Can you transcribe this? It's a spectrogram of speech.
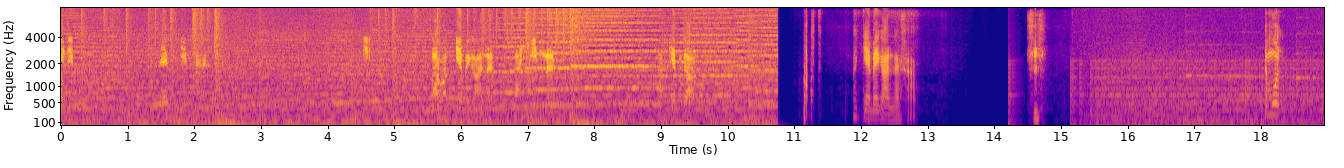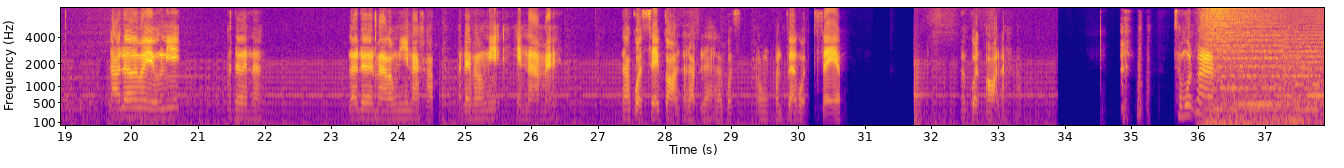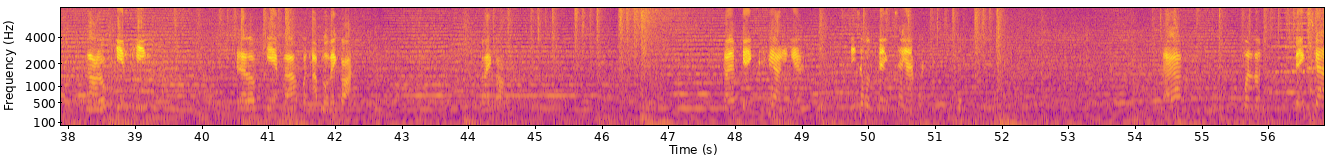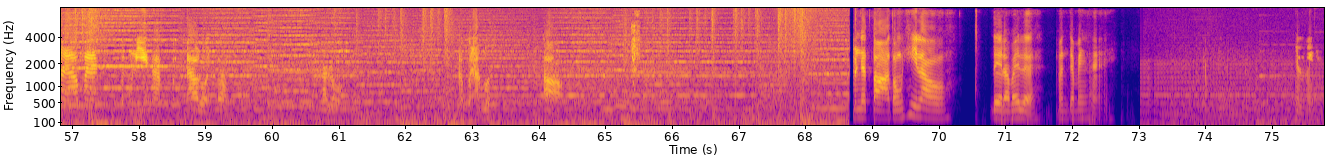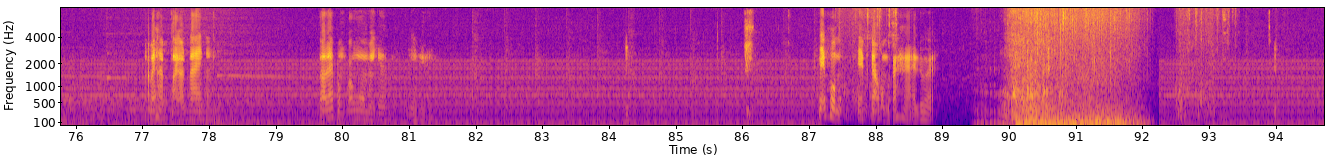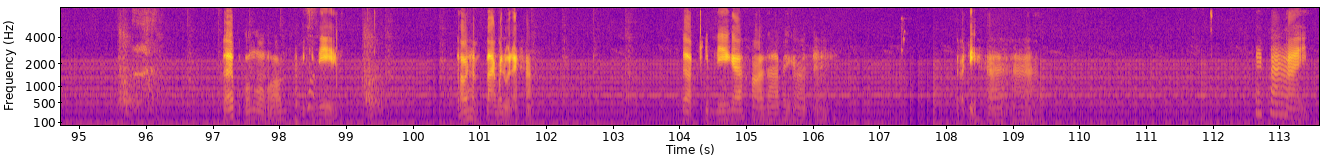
วันนี้เซฟเกมนะนี่เราก็เกียร์ไปก่อนนะสายอินนะอะเกียร์ไปก่อนมาเกียร์ไปก่อนนะครับสมมติเราเดินมาอยู่ตรงนี้เราเดินนะ เราเดินมาตรงนี้นะครับเราเดินมาตรงนี้เห็นน้ำไหม เรากดเซฟก่อนอันดับแรกเรากดลงคอนเฟิร์มกดเซฟแล้วกดออกนะครับ สมมติว่าเราลบเกมทิ้งเราลบเกมแล้วกดอัพโหลดไว้ก่อนไว้ก่อนเราจะเปลี่ยนเครื่องอย่างเงี้ยนี่สมมติเปลี่ยนเครื่องอย่างเงี้ยแล้วก็กด เปลี่ยนเครื่องแล้วมากดตรงนี้ครับกดดาวน์โหลดก่อนดาวน์โหลดแล้วกดอัพโหลดต่อมันจะต่อตรงที่เราเดินเอาไว้เลย มันจะไม่หาย เห็นไหมเอาไปทำตากันได้นะตอนแรกผมก็งงเหมือนกันยังไง เทปผมเทปเก่าผมก็หาด้วยตอนแรกผมก็งงว่าทำอย่างนี้เองเราไปทำตามกันดูนะครับสำหรับคลิปนี้ก็ขอลาไปก่อนนะ สวัสดีครับบ๊ายบาย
